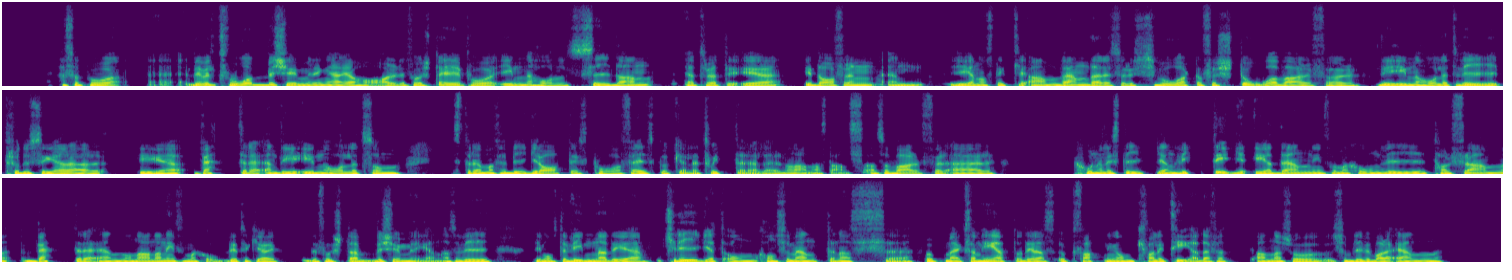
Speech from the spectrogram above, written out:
Alltså på, eh, det är väl två bekymringar jag har. Det första är på innehållssidan. Jag tror att det är idag för en, en genomsnittlig användare så är det svårt att förstå varför det innehållet vi producerar är bättre än det innehållet som strömma förbi gratis på Facebook eller Twitter eller någon annanstans. Alltså varför är journalistiken viktig? Är den information vi tar fram bättre än någon annan information? Det tycker jag är den första bekymringen. Alltså vi, vi måste vinna det kriget om konsumenternas eh, uppmärksamhet och deras uppfattning om kvalitet. Därför att annars så, så blir vi bara en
